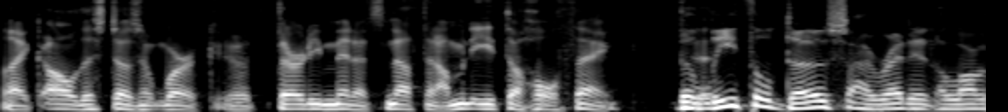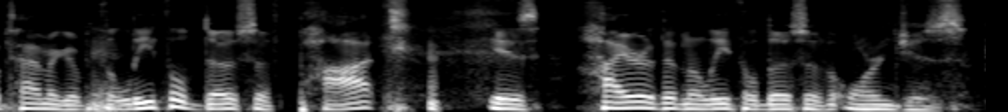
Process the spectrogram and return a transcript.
like oh this doesn't work You know, 30 minutes nothing I'm going to eat the whole thing The lethal dose, I read it a long time ago, but the lethal dose of pot is higher than the lethal dose of oranges.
